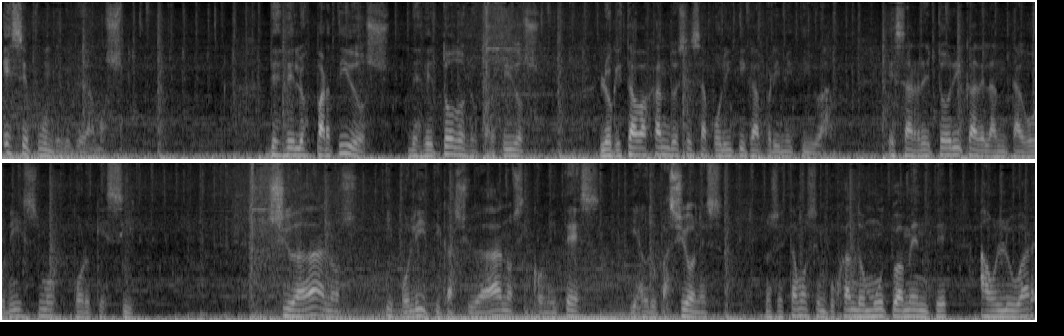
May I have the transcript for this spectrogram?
ese punto que te damos. Desde los partidos, desde todos los partidos, lo que está bajando es esa política primitiva, esa retórica del antagonismo porque sí. Ciudadanos y políticas, ciudadanos y comités y agrupaciones, nos estamos empujando mutuamente a un lugar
